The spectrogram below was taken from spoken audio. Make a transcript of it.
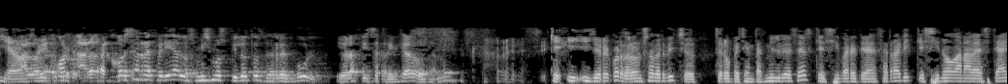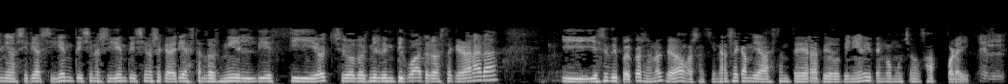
Y A lo, mejor, a lo mejor se refería a los mismos pilotos de Red Bull y ahora ficha Ricciardo también. Sí. Que- y, y yo recuerdo a Alonso haber dicho tropecientas mil veces que se iba a retirar en Ferrari, que si no ganaba este año sería el siguiente, y si no el siguiente, y si no se quedaría hasta el 2018 o 2024 hasta que ganara, y, y ese tipo de cosas, ¿no? Que vamos, al final se cambia bastante rápido de opinión y tengo mucho fab por ahí. El,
